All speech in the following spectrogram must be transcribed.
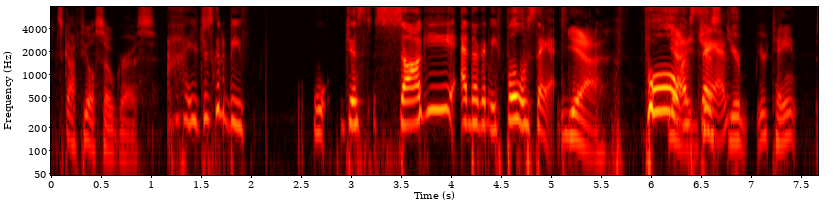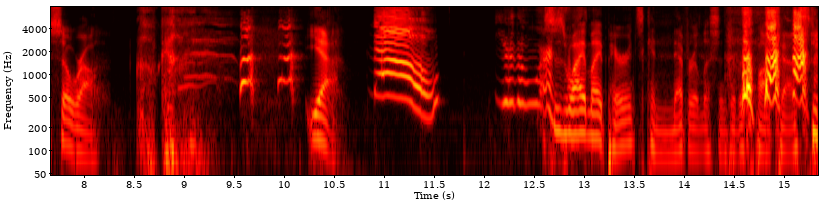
It's got to feel so gross. Ah, You're just going to be w- just soggy and they're going to be full of sand. Yeah. Full yeah, of just sand. your your taint so raw. Oh, God. Yeah. No. You're the worst. This is why my parents can never listen to this podcast.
